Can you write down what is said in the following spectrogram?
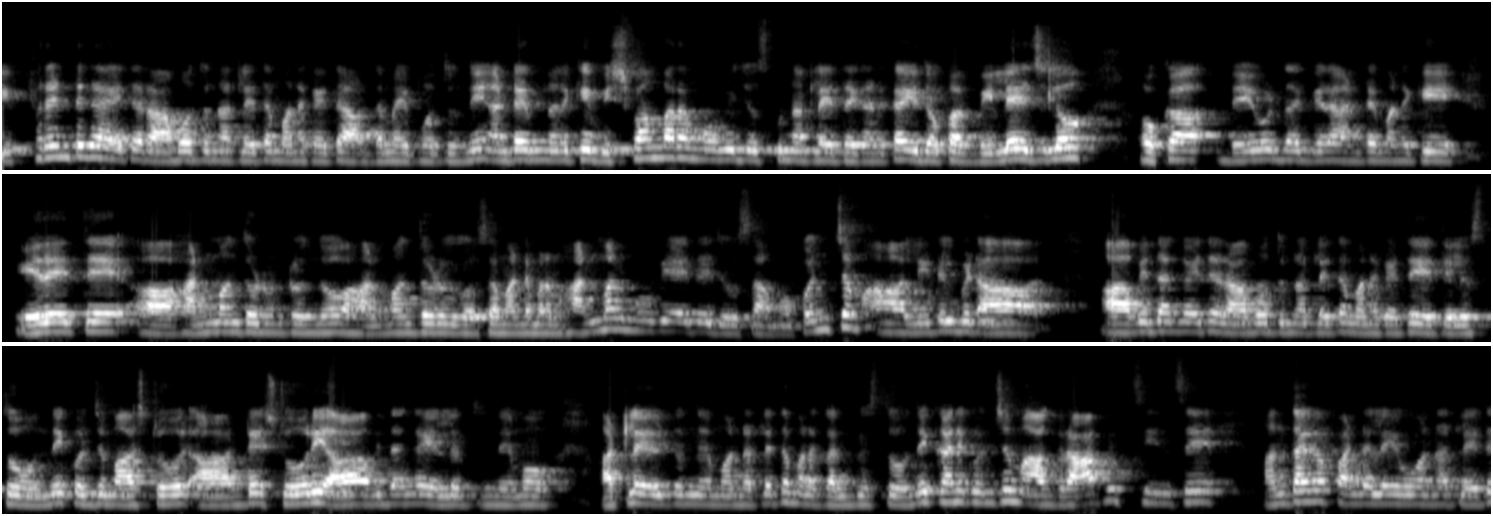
డిఫరెంట్గా అయితే రాబోతున్నట్లయితే మనకైతే అర్థమైపోతుంది. అంటే మనకి విశ్వాంబర మూవీ చూసుకున్నట్లయితే కనుక ఇది ఒక విలేజ్లో ఒక దేవుడి దగ్గర అంటే మనకి ఏదైతే హనుమంతుడు ఉంటుందో హనుమంతుడు కోసం అంటే మనం హనుమాన్ మూవీ అయితే చూసాము. కొంచెం ఆ లిటిల్ బిట్ ఆ ఆ విధంగా అయితే రాబోతున్నట్లయితే మనకైతే తెలుస్తూ ఉంది. కొంచెం ఆ స్టోరీ అంటే స్టోరీ స్టోరీ ఆ విధంగా వెళ్తుందేమో అట్లా వెళ్తుందేమో అన్నట్లయితే మనకు అనిపిస్తూ ఉంది కానీ కొంచెం ఆ గ్రాఫిక్ సీన్సే అంతగా పండలేవు అన్నట్లయితే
